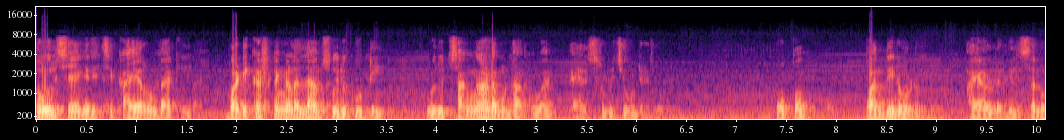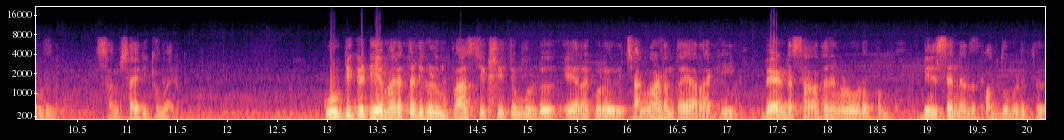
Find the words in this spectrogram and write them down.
തോൽ ശേഖരിച്ച് കയറുണ്ടാക്കി വടിക്കഷ്ണങ്ങളെല്ലാം സ്വരുക്കൂട്ടി ഒരു ചങ്ങാടമുണ്ടാക്കുവാൻ അയാൾ ശ്രമിച്ചുകൊണ്ടിരുന്നു. ഒപ്പം പന്തിനോടും അയാളുടെ വിൽസനോടും സംസാരിക്കുവാനും. കൂട്ടിക്കെട്ടിയ മരത്തടികളും പ്ലാസ്റ്റിക് ഷീറ്റും കൊണ്ട് ഏറെക്കുറെ ഒരു ചങ്ങാടം തയ്യാറാക്കി വേണ്ട സാധനങ്ങളോടൊപ്പം ബിൽസൺ എന്ന പന്തുമെടുത്ത്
